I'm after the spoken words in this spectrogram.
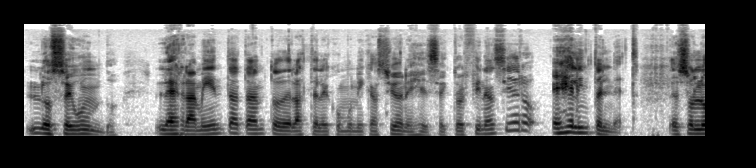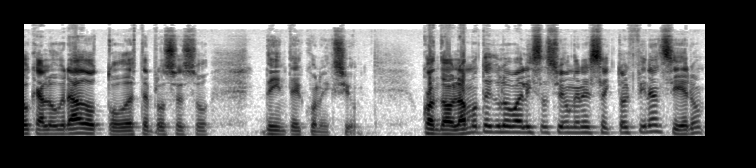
Lo segundo, la herramienta tanto de las telecomunicaciones y el sector financiero es el Internet. Eso es lo que ha logrado todo este proceso de interconexión. Cuando hablamos de globalización en el sector financiero,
